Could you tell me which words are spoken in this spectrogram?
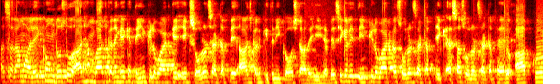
असलकुम दोस्तों, आज हम बात करेंगे कि तीन किलो वाट के एक सोलर सेटअप पे आजकल कितनी कॉस्ट आ रही है। बेसिकली तीन किलो वाट का सोलर सेटअप एक ऐसा सोलर सेटअप है जो आपको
